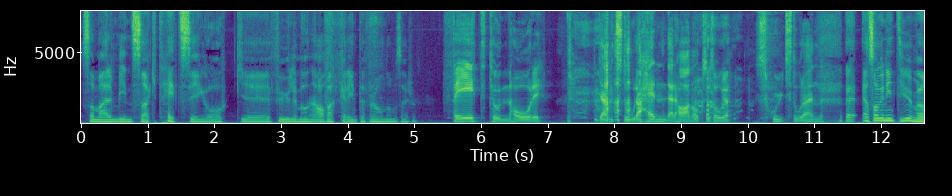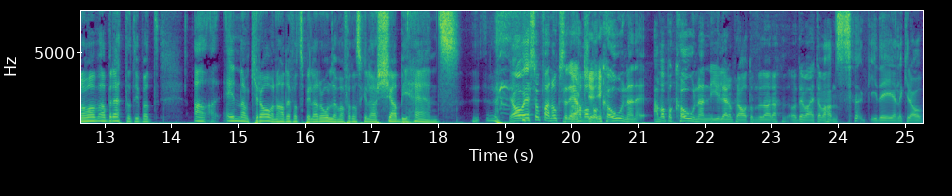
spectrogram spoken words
som är minst sagt hetsig och eh, ful i munnen Ja. och backar inte för honom så. Fet, tunnhårig. Jävligt stora händer har han också såg jag. Sjukt stora händer. Eh, Jag såg en intervju med honom, han- berättade typ att ah, en av kraven han hade fått spela rollen var för att han skulle ha chubby hands. Ja, jag såg fan också det. Han var på. Conan. Han var på Conan nyligen och pratade om det där. Och det var ett av hans idéer eller krav.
